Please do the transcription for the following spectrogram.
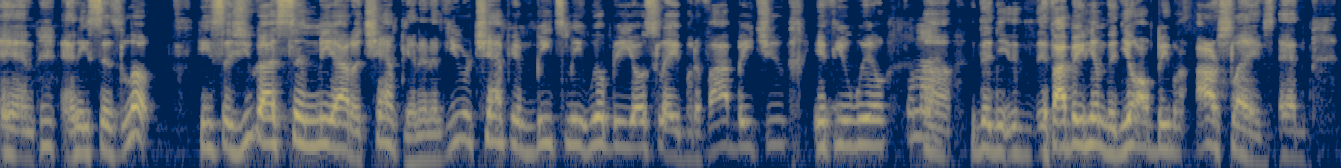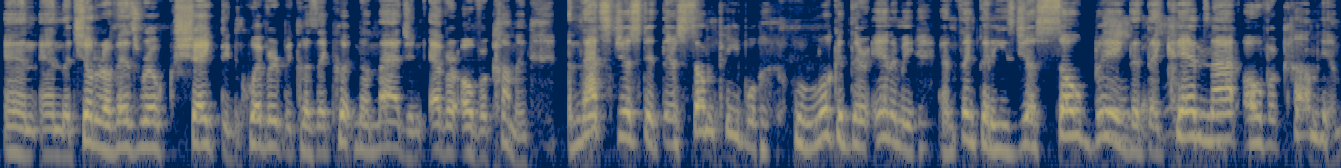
And and he says, look, he says, you guys send me out a champion, and if your champion beats me, we'll be your slave. But if I beat you, if you will, uh, then you, if I beat him, then y'all be my, our slaves. And and and the children of Israel shaked and quivered because they couldn't imagine ever overcoming. And that's just it. There's some people who look at their enemy and think that he's just so big that they cannot overcome him.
